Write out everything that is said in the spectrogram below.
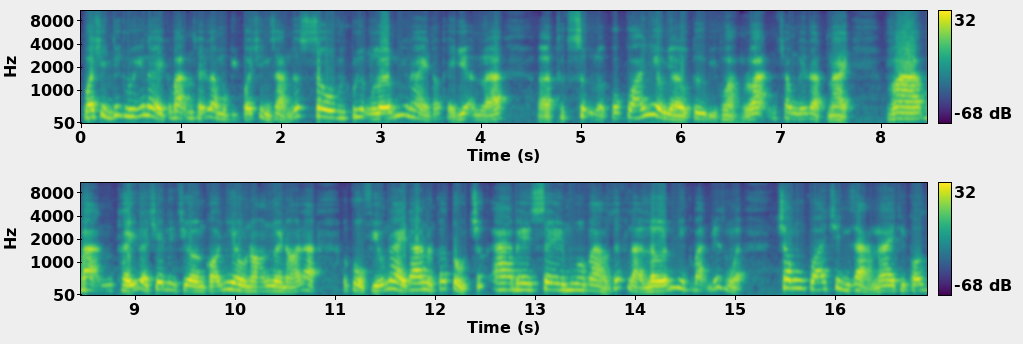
Quá trình tích lũy này các bạn thấy là một cái quá trình giảm rất sâu với khối lượng lớn như này nó thể hiện là à, thực sự là có quá nhiều nhà đầu tư bị hoảng loạn trong cái đợt này. Và bạn thấy là trên thị trường có nhiều nó người nói là cổ phiếu này đang được các tổ chức ABC mua vào rất là lớn nhưng các bạn biết rằng là trong quá trình giảm này thì có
